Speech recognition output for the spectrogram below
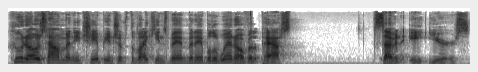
who knows how many championships the Vikings may have been able to win over the past seven, eight years.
